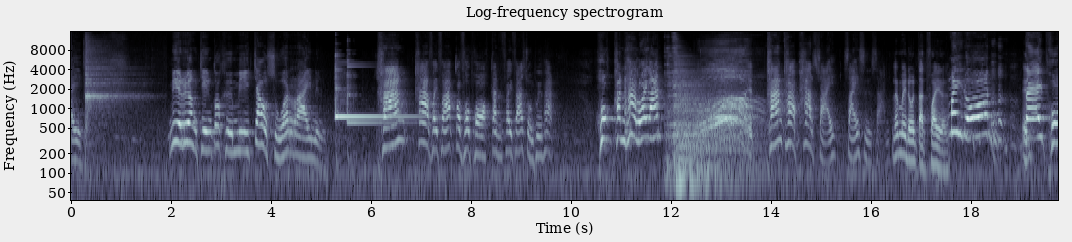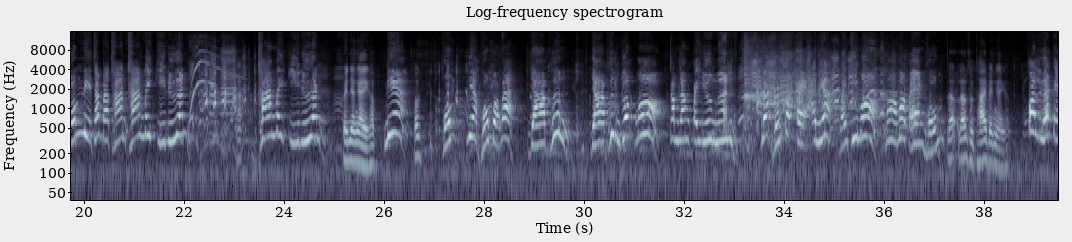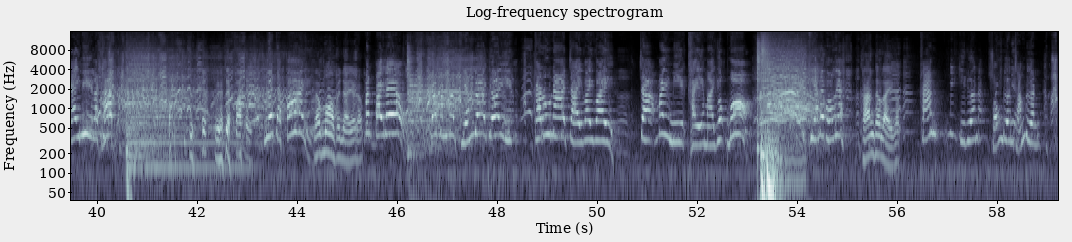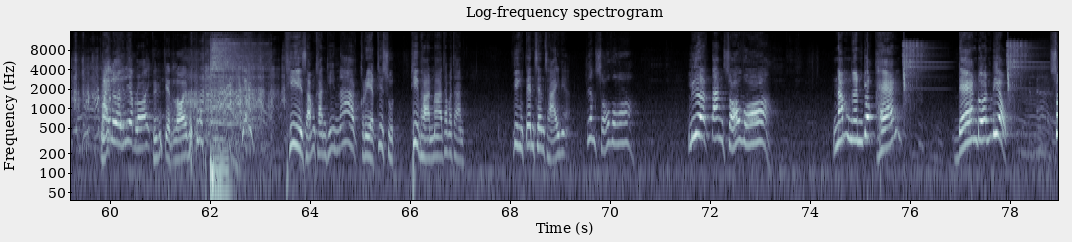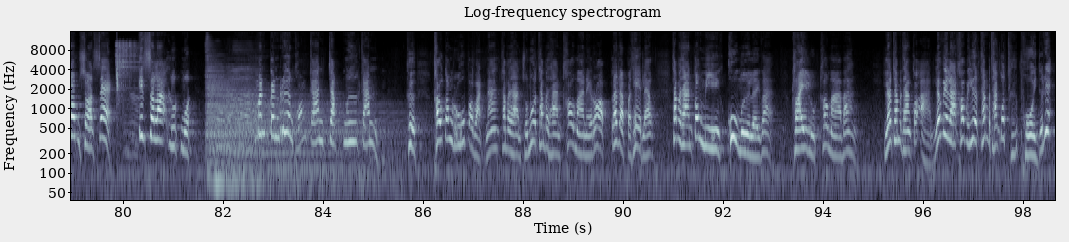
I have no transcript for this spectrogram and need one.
นี่เรื่องจริงก็คือมีเจ้าสัวรายหนึ่ง ค้างค่าไฟฟ้ากฟพกันไฟฟ้าส่วนภูมิภาค6,500 ล้าน ค้างค่าพาดสายสายสื่อสาร แล้วไม่โดนตัดไฟเหรอ ไม่โดน เอ๊ะ แต่ไอ้ผมนี่ท่านประธานค้างไม่กี่เดือน ค้างไม่กี่เดือน เป็นยังไงครับเนี่ย เขาผมเนี่ยผมบอกว่า อย่าพึ่ง อย่าพึ่งยกหม้อกำลังไปยืมเงิน แล้วผมก็แปะอันเนี้ยไว้ที่หม้อหม้อหม้อแปลงผม แล้วแล้วสุดท้ายเป็นไงครับ ก็เหลือแต่ไอ้นี่แหละครับ เหลือแต่ป้ายเหลือแต่ป้าย แล้วหม้อไปไหนอะครับ มันไปแล้ว แล้วมันมาเขียนเยอะๆอีก กรุณาจ่ายไวๆ จะไม่มีใครมายกหม้อเขียนให้ผมเนี่ยค้างเท่าไหร่ครับ ค้างไม่กี่เดือนนะสองเดือนสามเดือน ไปเลยเรียบร้อย ถึง 700ไหมที่สำคัญที่น่าเกลียดที่สุดที่ผ่านมาท่านประธาน วิ่งเต้นเส้นสายเนี่ย เรื่องสว เลือกตั้งสวน้ำเงินยกแผง แดงโดนเบี้ยว ส้มสอดแทรก อิสระหลุดหมด มันเป็นเรื่องของการจับมือกัน คือเขาต้องรู้ประวัตินะท่านประธานสมมติท่านประธานเข้ามาในรอบระดับประเทศแล้วท่านประธานต้องมีคู่มือเลยว่า ใครหลุดเข้ามาบ้าง แล้วท่านประธานก็อ่าน แล้วเวลาเข้าไปเลือกท่านประธานก็ถือโพยตัวเนี้ย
